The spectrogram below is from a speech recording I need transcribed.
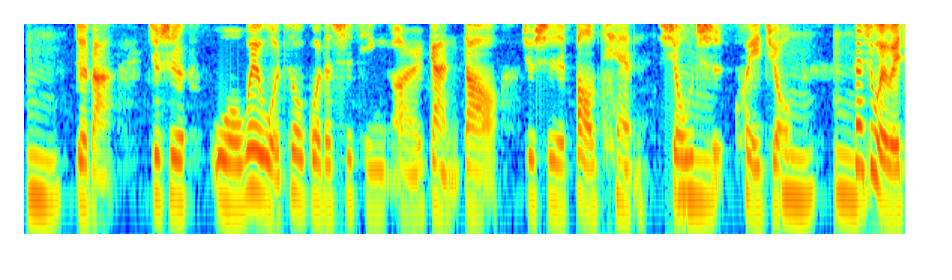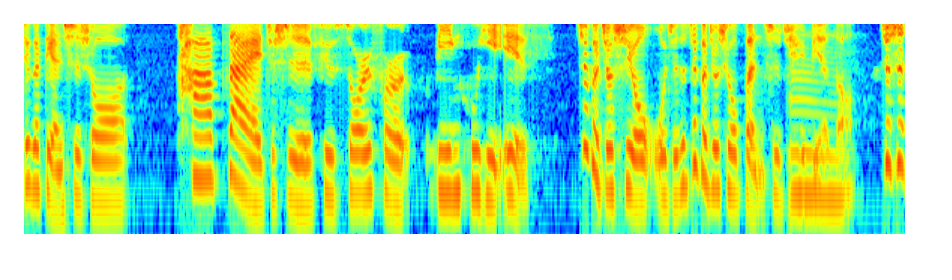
嗯，对吧？就是我为我做过的事情而感到就是抱歉、羞耻、嗯、愧疚，嗯，嗯，但是伟伟这个点是说他在就是 feel sorry for being who he is，这个就是有，我觉得这个就是有本质区别的。嗯就是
